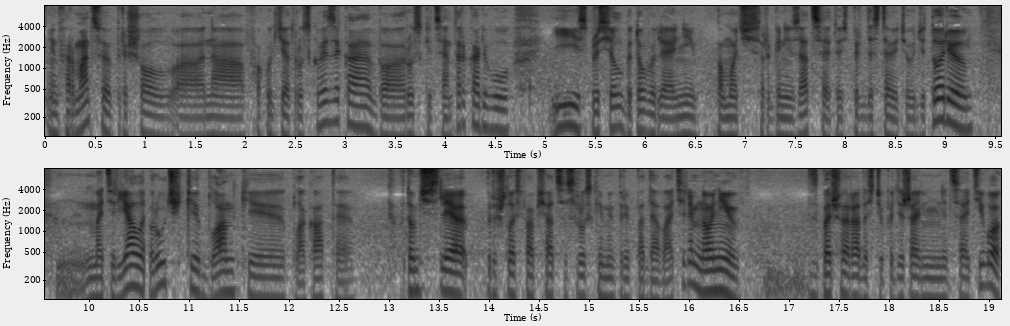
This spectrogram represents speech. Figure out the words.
информацию, пришел э, на факультет русского языка, в русский центр ко Льву, и спросил, готовы ли они помочь с организацией, то есть предоставить аудиторию, материалы, ручки, бланки, плакаты. Том числе пришлось пообщаться с русскими преподавателями, но они с большой радостью поддержали инициативу,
